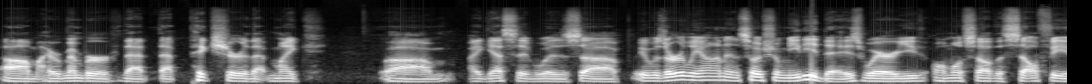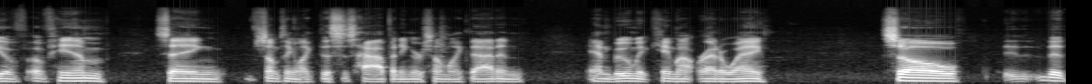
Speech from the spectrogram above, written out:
um, i remember that that picture that mike um, I guess it was uh, it was early on in social media days where you almost saw the selfie of, of him saying something like "This is happening" or something like that, and and boom, it came out right away. So eh, that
